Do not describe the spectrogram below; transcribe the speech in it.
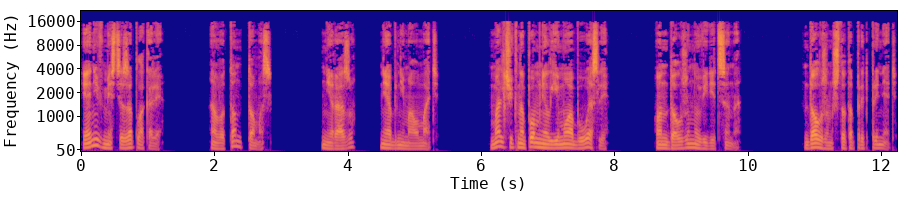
и они вместе заплакали. А вот он, Томас, ни разу не обнимал мать. Мальчик напомнил ему об Уэсли. Он должен увидеть сына. Должен что-то предпринять.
